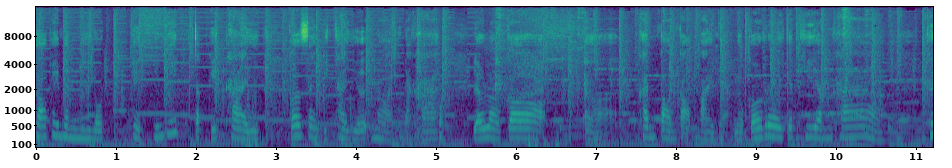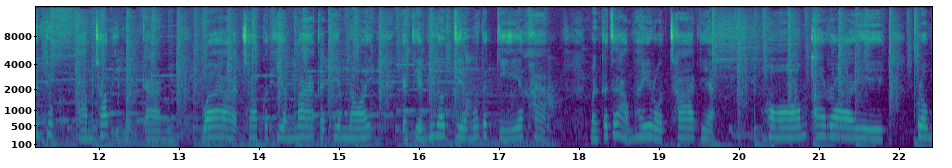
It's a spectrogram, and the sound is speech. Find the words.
ชอบให้มันมีรสเผ็ดนิดๆจากพริกไทย ก็ใส่พริกไทยเยอะหน่อยนะคะ แล้วเราก็ขั้นตอนต่อไปเนี่ยเราก็โรยกระเทียมค่ะ ขึ้นอยู่กับความชอบอีกเหมือนกัน ว่าชอบกระเทียมมากกระเทียมน้อย กระเทียมที่เราเจียวเมื่อตะกี้อะค่ะ มันก็จะทำให้รสชาติเนี่ยหอมอร่อยกลม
